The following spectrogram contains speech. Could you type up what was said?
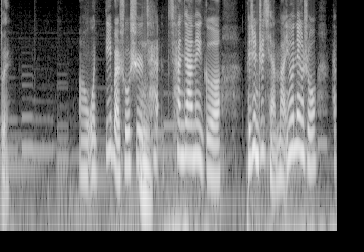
对，嗯、我第一本书是嗯参、参加那个培训之前吧，因为那个时候还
